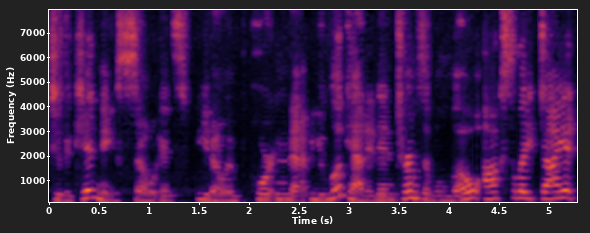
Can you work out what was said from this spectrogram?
to the kidneys. So it's, you know, important that you look at it in terms of a low oxalate diet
